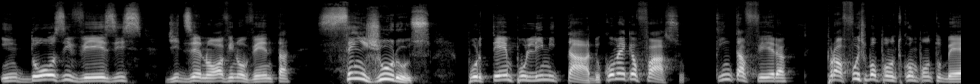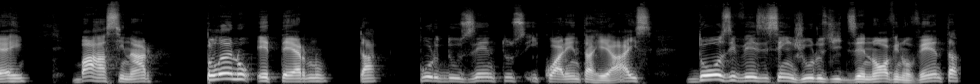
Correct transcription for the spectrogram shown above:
Em 12 vezes de R$19,90 sem juros, por tempo limitado. Como é que eu faço? Quinta-feira, profutebol.com.br barra assinar plano eterno, tá? Por 240 reais, 12 vezes sem juros de 19,90,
